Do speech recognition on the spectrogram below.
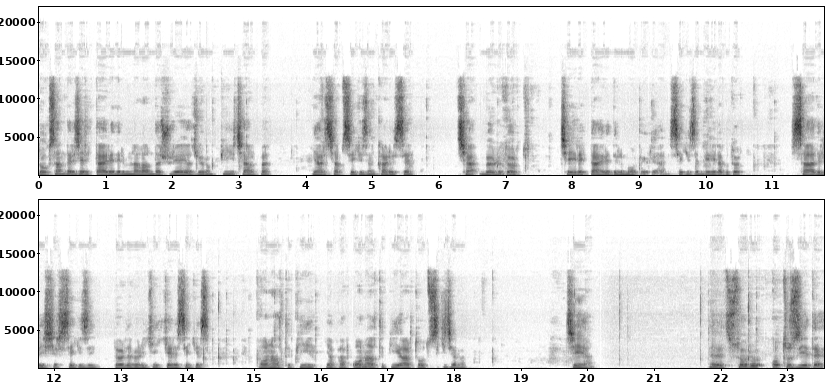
90 derecelik daire diliminin alanı da şuraya yazıyorum. Pi çarpı yarıçap 8'in karesi bölü 4. Çeyrek daire dilimi oluyor yani. 8'in 1 ile bu 4 sadeleşir. 8'i 4'e bölü 2, 2 kere 8 16 pi yapar. 16 pi artı 32 cevap. Ceyhan. Evet soru 37.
